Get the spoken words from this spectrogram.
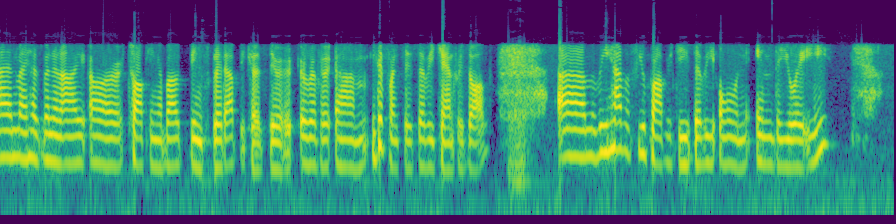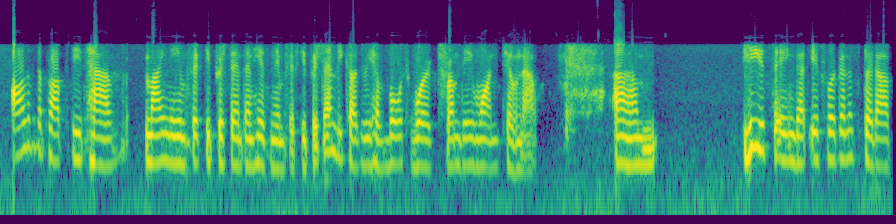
And my husband and I are talking about being split up because there are um, differences that we can't resolve. Um, we have a few properties that we own in the UAE. All of the properties have my name 50% and his name 50% because we have both worked from day one till now. Um, he is saying that if we're going to split up,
